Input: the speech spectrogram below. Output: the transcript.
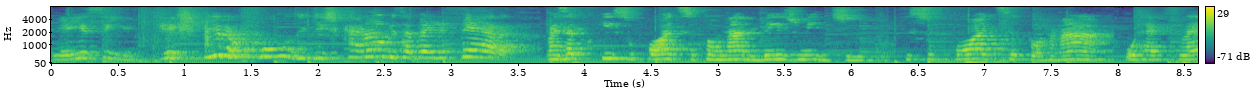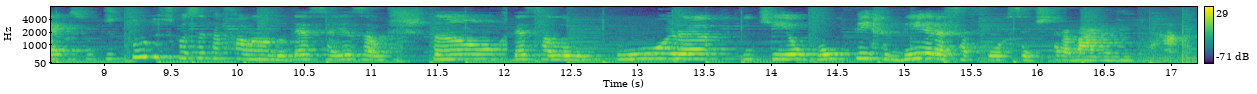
E aí assim, respira fundo e diz: caramba, Isabelle, pera! Mas é porque isso pode se tornar desmedido. Isso pode se tornar o reflexo de tudo isso que você está falando, dessa exaustão, dessa loucura, em que eu vou perder essa força de trabalho muito rápido.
